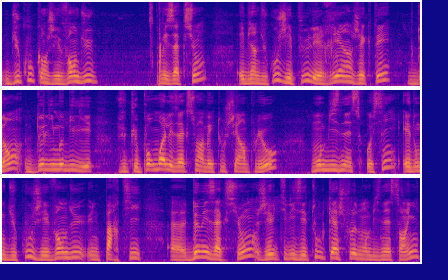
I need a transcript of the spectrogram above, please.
du coup quand j'ai vendu mes actions, eh bien du coup j'ai pu les réinjecter dans de l'immobilier. Vu que pour moi les actions avaient touché un plus haut, mon business aussi, et donc du coup j'ai vendu une partie euh, de mes actions, j'ai utilisé tout le cash flow de mon business en ligne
